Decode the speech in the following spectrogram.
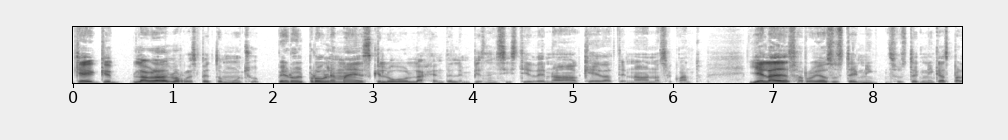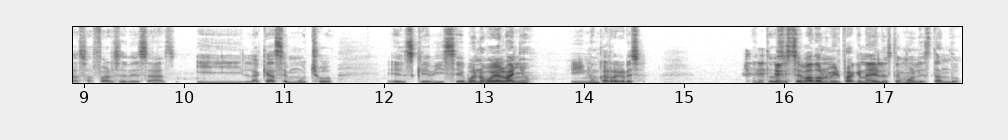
que, que la verdad lo respeto mucho, pero el problema es que luego la gente le empieza a insistir de no, quédate, no, no sé cuánto. Y él ha desarrollado sus, sus técnicas para zafarse de esas y la que hace mucho es que dice, bueno, voy al baño y nunca regresa. Entonces se va a dormir para que nadie lo esté molestando.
